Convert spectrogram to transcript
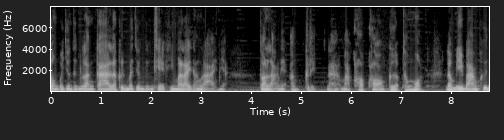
ลงไปจนถึงลังกาแล้วขึ้นมาจนถึงเขตฮิมาลัยทั้งหลายเนี่ยตอนหลังเนี่ยอังกฤษนะฮะมาครอบครองเกือบทั้งหมด แล้วมีบางพื้น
